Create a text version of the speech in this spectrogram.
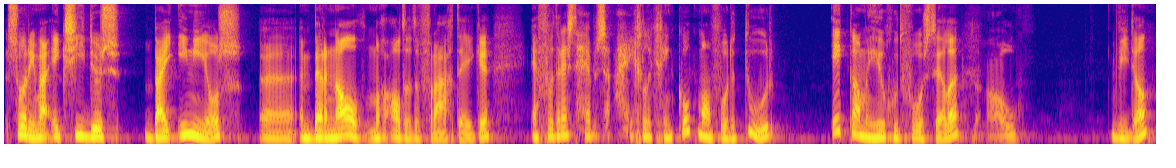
sorry, maar ik zie dus bij Ineos eh, een Bernal nog altijd een vraagteken. En voor de rest hebben ze eigenlijk geen kopman voor de Tour. Ik kan me heel goed voorstellen. Nou, Wie dan?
